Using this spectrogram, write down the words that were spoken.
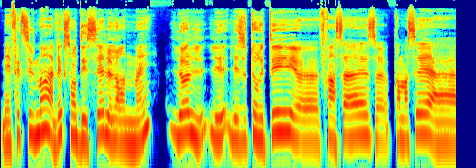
Mais effectivement, avec son décès le lendemain, là, les, autorités euh, françaises euh, commençaient à,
